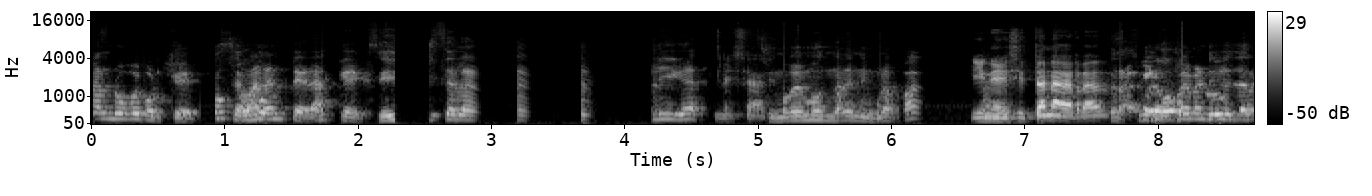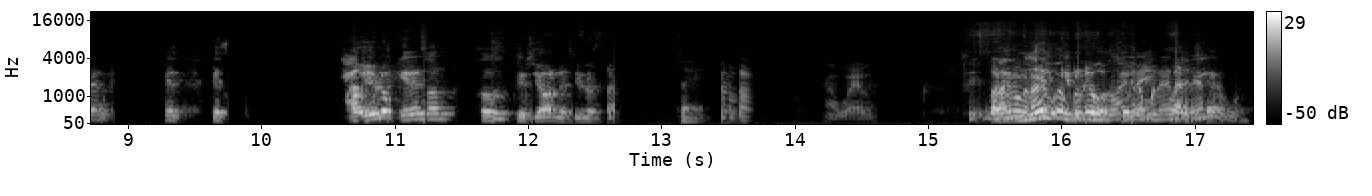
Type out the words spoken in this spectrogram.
güey, porque no se ¿Cómo? van a enterar que existe la liga Exacto. si no vemos nada en ninguna parte. Y necesitan agarrar. Pero obviamente ellos ya saben que, que, que ellos lo que quieren son, son suscripciones y lo están. Sí. A huevo. Sí, lo Para mí que no hay manera de verlo.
